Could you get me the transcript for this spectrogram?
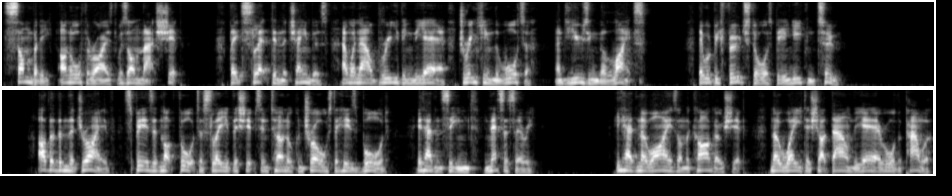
somebody unauthorized was on that ship. They'd slept in the chambers and were now breathing the air, drinking the water, and using the lights. There would be food stores being eaten too. Other than the drive, Spears had not thought to slave the ship's internal controls to his board. It hadn't seemed necessary. He had no eyes on the cargo ship, no way to shut down the air or the power.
